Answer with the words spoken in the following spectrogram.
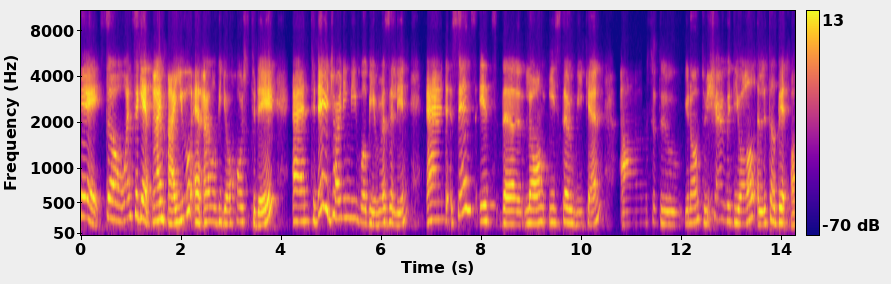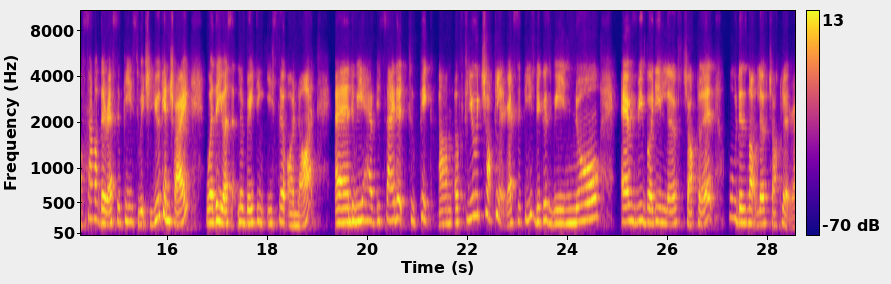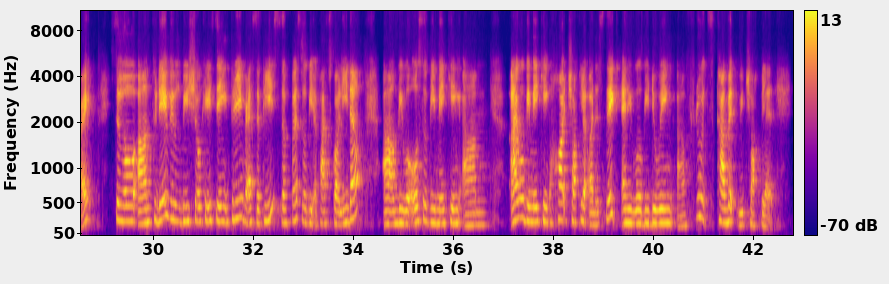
Okay, so once again, I'm Ayu and I will be your host today. And today joining me will be Rosalind. And since it's the long Easter weekend, um, so to, you know, to share with you all a little bit of some of the recipes which you can try, whether you are celebrating Easter or not. And we have decided to pick um, a few chocolate recipes because we know everybody loves chocolate. Who does not love chocolate, right? So um, today we will be showcasing three recipes. The first will be a Pascualina. Um, we will also be making, um, I will be making hot chocolate on a stick and we will be doing uh, fruits covered with chocolate.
